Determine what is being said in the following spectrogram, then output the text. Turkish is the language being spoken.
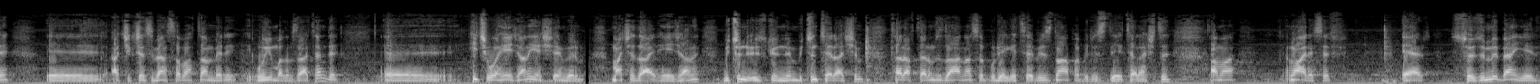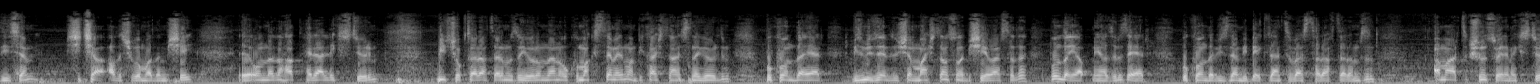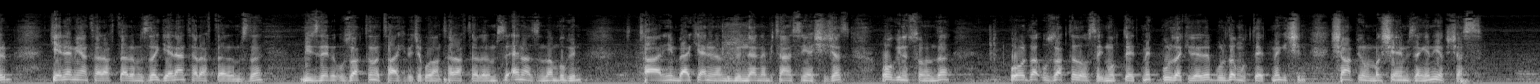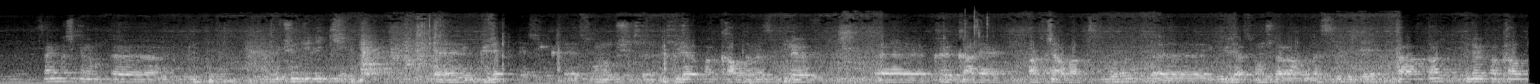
E, açıkçası ben sabahtan beri uyumadım zaten de e, hiç o heyecanı yaşayamıyorum. Maça dair heyecanı. Bütün üzgünlüğüm, bütün telaşım taraftarımızı daha nasıl buraya getirebiliriz, ne yapabiliriz diye telaştı. Ama maalesef eğer sözümü ben yerdiysem hiç alışık olmadığım bir şey. E, onlardan hak helallik istiyorum. Birçok taraftarımızın yorumlarını okumak istemedim ama birkaç tanesini de gördüm. Bu konuda eğer bizim üzerimize düşen maçtan sonra bir şey varsa da bunu da yapmaya hazırız. Eğer bu konuda bizden bir beklenti varsa taraftarımızın. Ama artık şunu söylemek istiyorum. Gelemeyen taraftarımızla, gelen taraftarımızla, bizleri uzaktan da takip edecek olan taraftarlarımızla en azından bugün tarihin belki en önemli günlerinden bir tanesini yaşayacağız. O günün sonunda orada uzakta da olsa mutlu etmek, buradakileri de burada mutlu etmek için şampiyon olmak için elimizden geleni yapacağız. Sayın Başkanım, e, üçüncü lig e, güzel bir e, sonuç. Playoff'a kaldınız. Playoff e, Kırıkkale, Akçabat e, güzel sonuçlar aldınız. Taraftar playoff'a kaldı.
